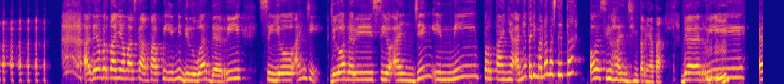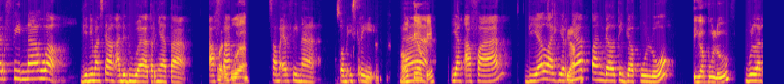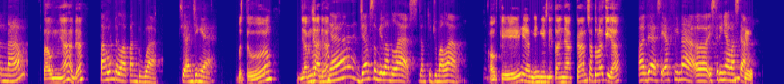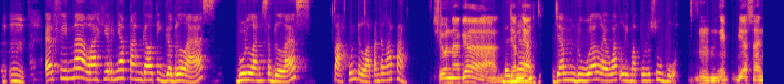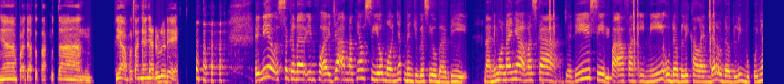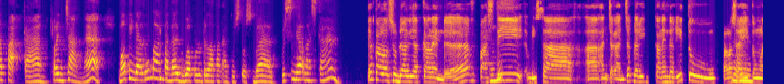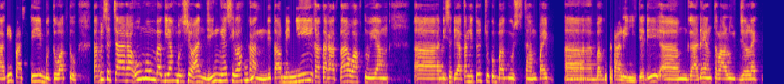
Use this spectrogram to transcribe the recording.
Ada yang bertanya Mas Kang, tapi ini di luar dari sio anjing. Di luar dari sio anjing ini pertanyaannya tadi mana Mas Deta? Oh, sio anjing ternyata. Dari Ervina Huang. Gini Mas Kang, ada dua ternyata. Oh, Avan dua. sama Ervina, suami istri. Oke, Nah, oke. Yang Avan, dia lahirnya Ya. tanggal 30 30 bulan 6 tahunnya ada? tahun 82. Si anjing ya. Betul. Jamnya ada? Jamnya jam 19, jam 7 malam. Oke, yang ingin ditanyakan satu lagi ya. Ada si Ervina, eh, istrinya Mas Kang. Oke. Mm-mm. Ervina lahirnya tanggal 13 bulan 11 tahun 88. Sionaga. Benar. Jamnya? Jam 2 lewat 50 subuh. Hmm, ini biasanya pada ketakutan. Ya, pertanyaannya dulu deh. Ini sekedar info aja anaknya sio monyet dan juga sio babi. Nah, ini mau nanya Mas Kang. Jadi si Pak Avan ini udah beli kalender, udah beli bukunya Pak Kang. Rencana mau pindah rumah tanggal 28 Agustus. Bagus nggak Mas Kang? Ya kalau sudah lihat kalender pasti bisa uh, ancak-ancak dari kalender itu. Kalau saya Mhm. hitung lagi pasti butuh waktu. Tapi secara umum bagi yang bersio anjing ya silahkan. Di tahun ini rata-rata waktu yang uh, disediakan itu cukup bagus sampai uh, bagus sekali. Jadi uh, nggak ada yang terlalu jelek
